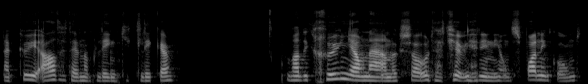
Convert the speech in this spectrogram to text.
dan kun je altijd even op het linkje klikken. Want ik gun jou namelijk zo dat je weer in die ontspanning komt.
